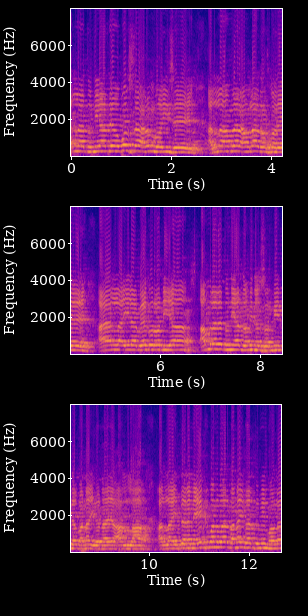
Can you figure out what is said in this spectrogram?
আল্লাহ দুনিয়াতে অবস্থা আরম্ভ হয়েছে আল্লাহ আমরা আওলাদ করে আয় আল্লাহ, ইলা বেগর নিয়া আমরা রে দুনিয়ার জমিনে শর্মিন্দা বানাইও না, ইয়া আল্লাহ। আল্লাহ, ইতারে এক বানবার বানাইবার তুমি মলা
